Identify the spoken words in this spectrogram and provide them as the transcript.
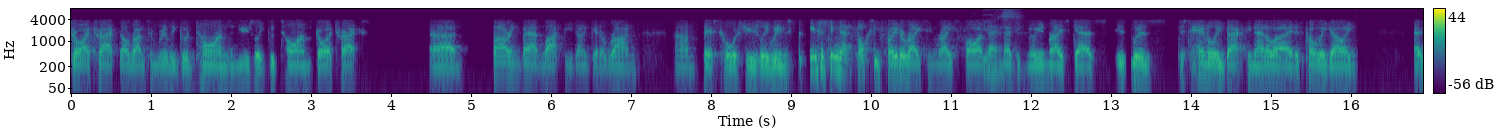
dry track. They'll run some really good times, and usually good times, dry tracks. Uh, barring bad luck you don't get a run, um, best horse usually wins. Interesting that Foxy Frida race in race five, Yes. that Magic Million race, Gaz. It was just heavily backed in Adelaide. It's probably going as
